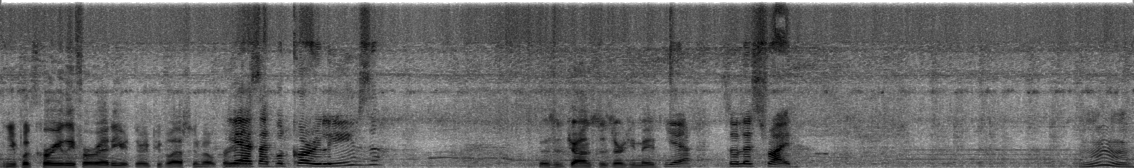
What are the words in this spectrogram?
And you put curry leaf already? There are people asking about curry Yes, leaf. I put curry leaves. This is John's dessert he made. Yeah. So let's try it. Mmm.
